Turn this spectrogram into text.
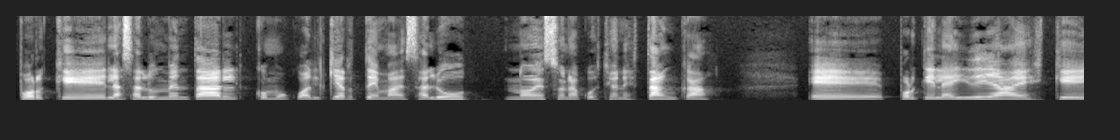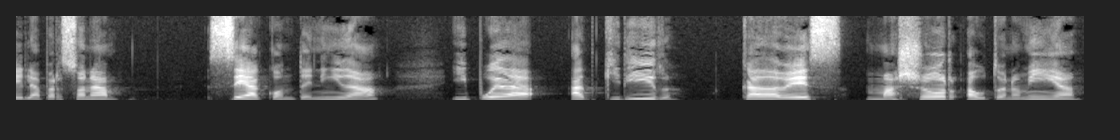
Porque la salud mental, como cualquier tema de salud, no es una cuestión estanca, eh, porque la idea es que la persona sea contenida y pueda adquirir cada vez mayor autonomía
